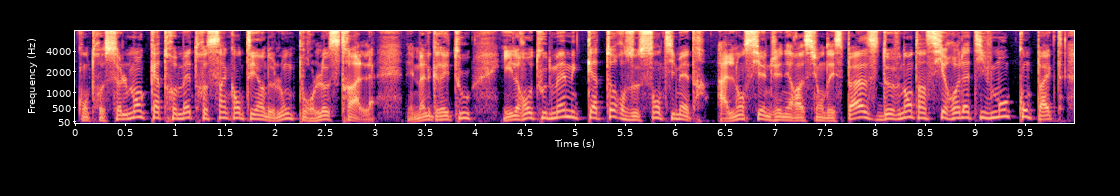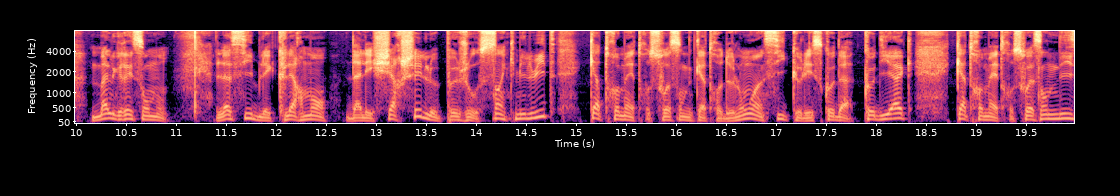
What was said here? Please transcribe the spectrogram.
contre seulement 4,51 m de long pour l'Austral. Mais malgré tout, il rend tout de même 14 cm à l'ancienne génération d'espace, devenant ainsi relativement compact malgré son nom. La cible est clairement d'aller chercher le Peugeot 5008, 4,64 m de long, ainsi que les Skoda Kodiaq, 4,70 m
